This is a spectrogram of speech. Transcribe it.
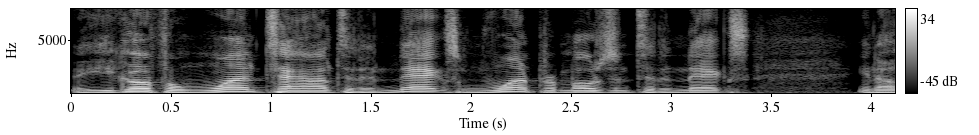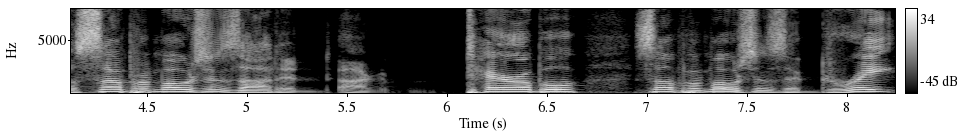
You go from one town to the next, one promotion to the next. You know, some promotions are, the, are terrible. Some promotions are great.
